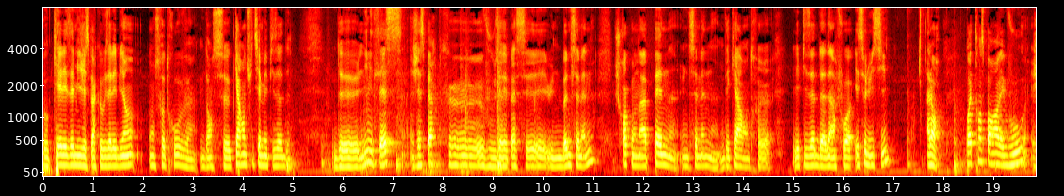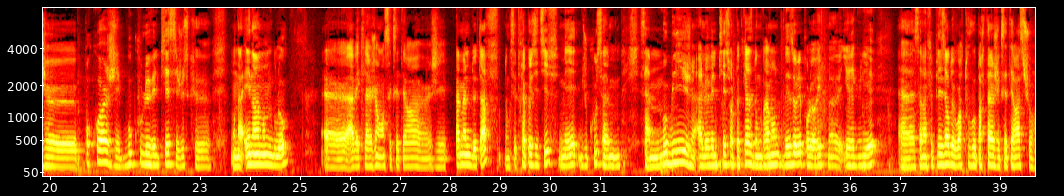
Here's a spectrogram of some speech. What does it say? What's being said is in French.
Ok les amis, j'espère que vous allez bien. On se retrouve dans ce 48e épisode de Limitless. J'espère que vous avez passé une bonne semaine. Je crois qu'on a à peine une semaine d'écart entre l'épisode de la dernière fois et celui-ci. Alors, pour être transparent avec vous, pourquoi j'ai beaucoup levé le pied, c'est juste que on a énormément de boulot. Euh, avec l'agence, etc. Euh, j'ai pas mal de taf, donc c'est très positif, mais du coup ça ça m'oblige à lever le pied sur le podcast, donc vraiment désolé pour le rythme euh, irrégulier. Euh, ça m'a fait plaisir de voir tous vos partages, etc. sur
